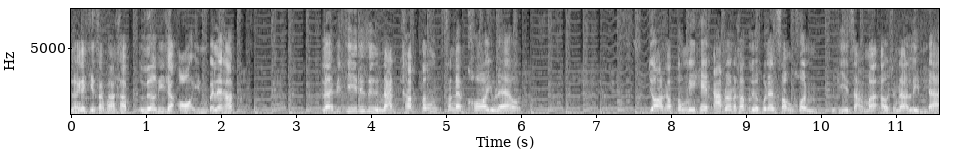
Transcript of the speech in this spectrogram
หลังจากคิดสักพักครับ เลือกที่จะออินไปเลยครับ และพิธีที่ถือนัดครับ ต้อง snap คออยู่แล้ว ยอดครับตรงนี้เฮดอัพแล้วนะครับ เหลือผู้เล่น 2 คน พิธีสามารถเอาชนะหลินได้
